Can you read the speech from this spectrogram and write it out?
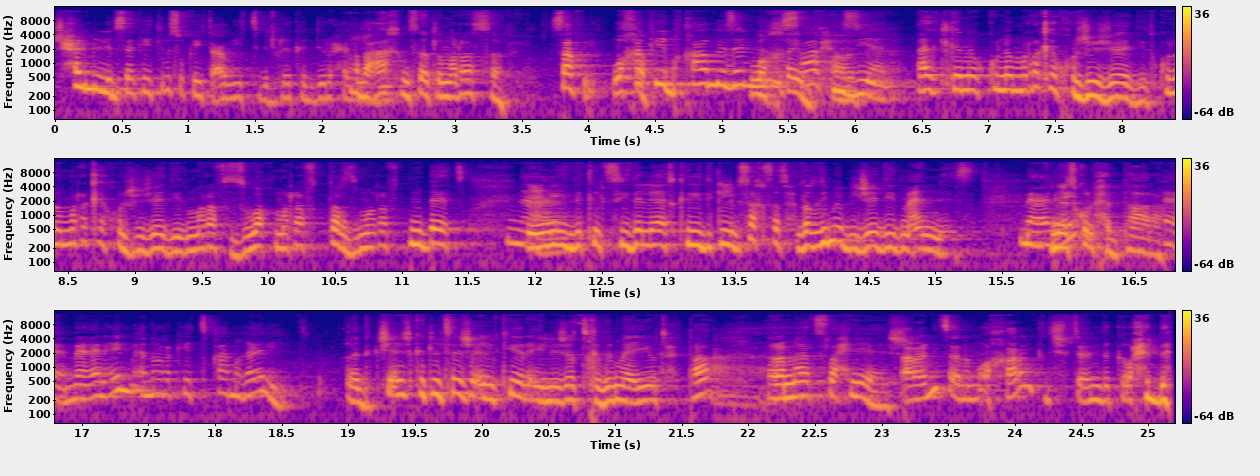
شحال من لبسة كيتلبس وكيتعاود يتبدل؟ كديروا حاجة أربعة؟ خمسة المرات صافي. صافي. واخا كيبقى مازال صالح. مزيان. قالت لك أنا كل مرة كيخرج جديد كل مرة كيخرج جديد مرة في الزواق مرة في الطرز مرة في التنبات نعم. يعني ديك السيدة اللي تكري ديك اللبسة خصها تحضر ديما بالجديد مع الناس. مع العلم. تكون حدارة. آه مع العلم أنا راه كيتقام غالي. هذاك الشيء علاش كتلتجأ للكيرة إلا جات تخدمها هي وتحطها راه ما تصلح ليهاش راه نيت أنا مؤخرا كنت شفت عندك واحد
